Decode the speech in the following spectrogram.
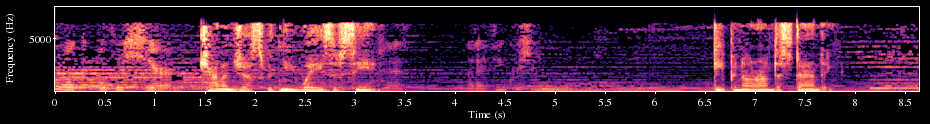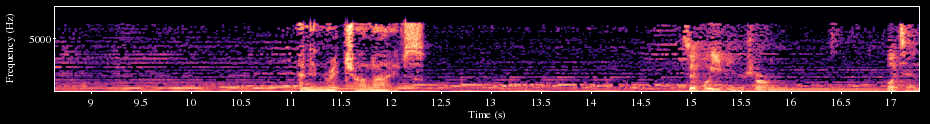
Look over here. Challenge us with new ways of seeing. But I think we should. deepen our understanding, and enrich our lives. 最后一笔的时候，往前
